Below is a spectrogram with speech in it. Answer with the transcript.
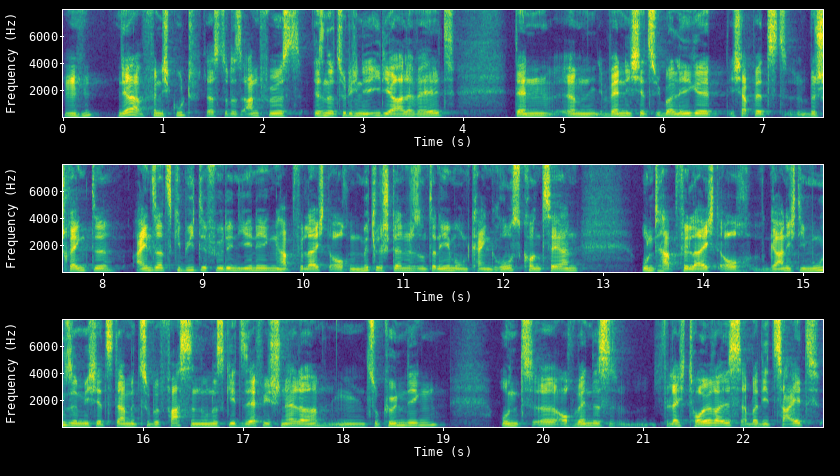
Mhm. Ja, finde ich gut, dass du das anführst. Ist natürlich eine ideale Welt. Denn ähm, wenn ich jetzt überlege, ich habe jetzt beschränkte Einsatzgebiete für denjenigen, habe vielleicht auch ein mittelständisches Unternehmen und kein Großkonzern und habe vielleicht auch gar nicht die Muse, mich jetzt damit zu befassen. Und es geht sehr viel schneller mh, hm, zu kündigen. Und äh, auch wenn das vielleicht teurer ist, aber die Zeit,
